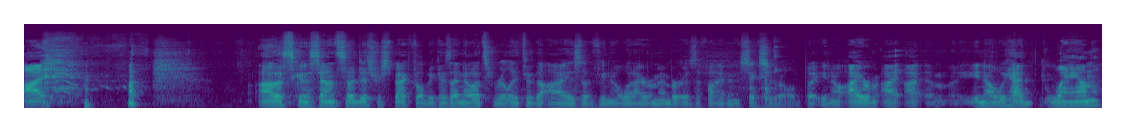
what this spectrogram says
I. Oh, it's going to sound so disrespectful because I know it's really through the eyes of you know what I remember as a five and a six year old. But you know, I, I, I you know, we had Wham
